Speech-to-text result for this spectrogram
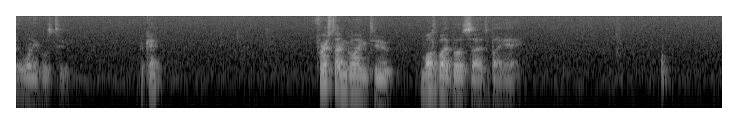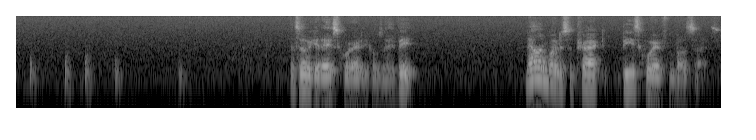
that 1 equals 2. Okay? First I'm going to multiply both sides by A. And so we get a squared equals ab. Now I'm going to subtract b squared from both sides.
